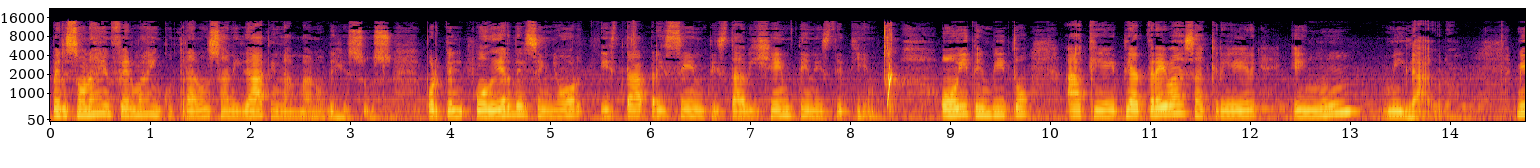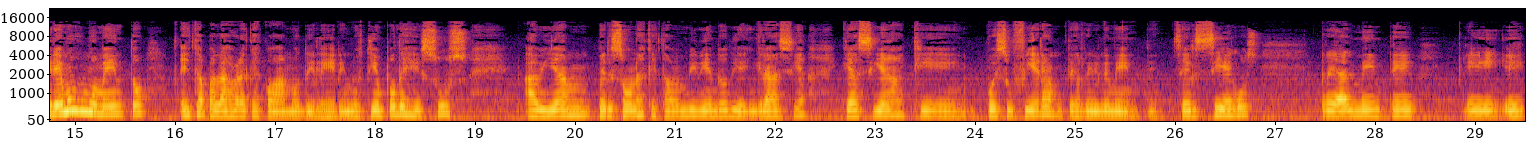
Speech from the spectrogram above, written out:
personas enfermas encontraron sanidad en las manos de Jesús, porque el poder del Señor está presente, está vigente en este tiempo. Hoy te invito a que te atrevas a creer en un milagro. Miremos un momento esta palabra que acabamos de leer. En los tiempos de Jesús habían personas que estaban viviendo desgracia que hacía que pues sufrieran terriblemente. Ser ciegos realmente eh, eh,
